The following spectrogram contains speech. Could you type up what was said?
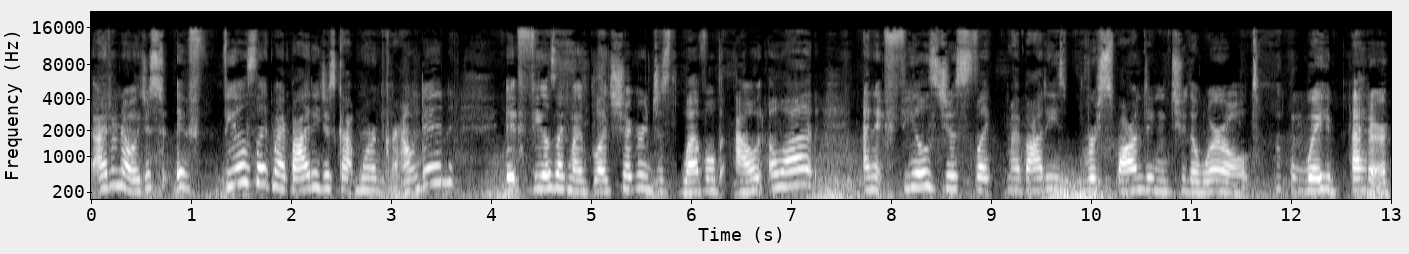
I don't know, it just it feels like my body just got more grounded. It feels like my blood sugar just leveled out a lot and it feels just like my body's responding to the world way better.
